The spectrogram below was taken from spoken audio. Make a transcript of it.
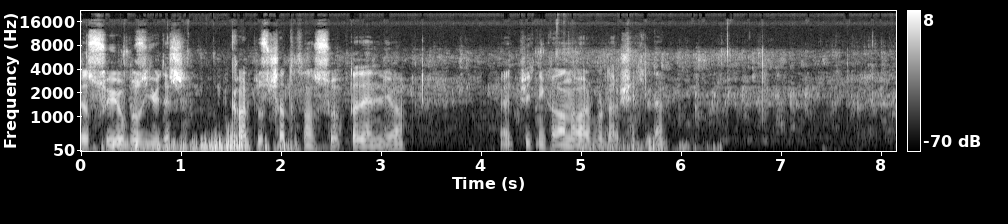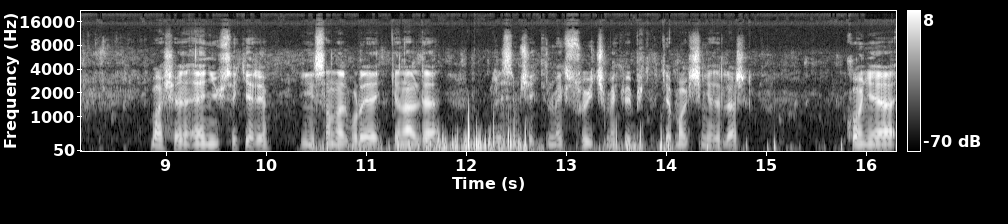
Ve suyu buz gibidir. Karpuz çatlatan su da deniliyor. Evet piknik alanı var burada bu şekilde. Başyaylı'nın en yüksek yeri. İnsanlar buraya genelde resim çektirmek, su içmek ve piknik yapmak için gelirler. Konya'ya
